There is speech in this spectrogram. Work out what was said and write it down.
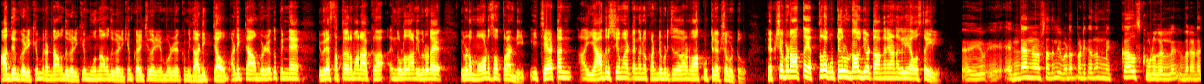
ആദ്യം കഴിക്കും രണ്ടാമത് കഴിക്കും മൂന്നാമത് കഴിക്കും. കഴിച്ചു കഴിയുമ്പോഴേക്കും ഇത് അഡിക്റ്റ് ആവും. അഡിക്റ്റ് ആകുമ്പോഴേക്കും പിന്നെ ഇവരെ സപ്ലയർമാരാക്കുക എന്നുള്ളതാണ് ഇവരുടെ ഇവരുടെ മോഡസ് ഓഫ് പ്രാണ്ടി ഈ ചേട്ടൻ യാദൃശ്യമായിട്ട് എങ്ങനെ കണ്ടുപിടിച്ചത് കാരണം ആ കുട്ടി രക്ഷപ്പെട്ടു. രക്ഷപ്പെടാത്ത എത്ര കുട്ടികളുണ്ടാവും ചേട്ടാ അങ്ങനെയാണെങ്കിൽ ഈ അവസ്ഥയിൽ? എന്റെ അന്വേഷണത്തിൽ ഇവിടെ പഠിക്കുന്ന മിക്ക സ്കൂളുകളിൽ ഇവരുടെ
